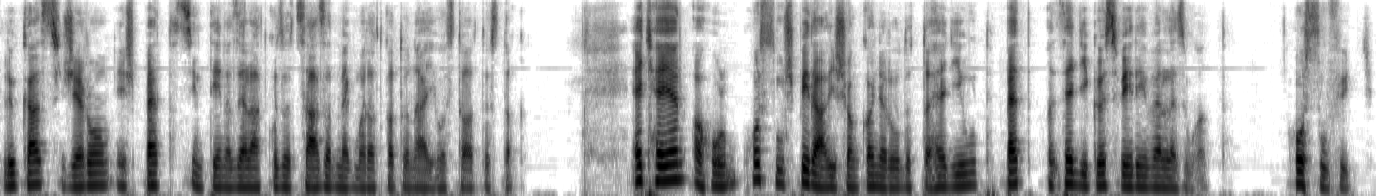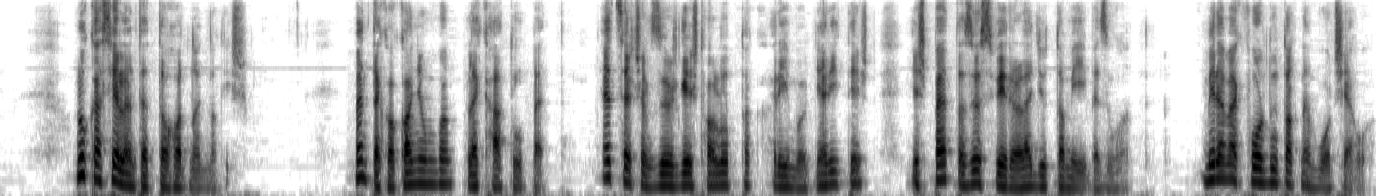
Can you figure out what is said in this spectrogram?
Lucas, Jerome és Pet szintén az elátkozott század megmaradt katonáihoz tartoztak. Egy helyen, ahol hosszú spirálisan kanyarodott a hegyi út, Pet az egyik összvérével lezuhant. Hosszú fügy. Lukász jelentette a hadnagynak is. Mentek a kanyomban, leghátul Pett. Egyszer csak zörgést hallottak, rémült nyerítést, és Pett az összvérrel együtt a mélybe zuhant. Mire megfordultak, nem volt sehol.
